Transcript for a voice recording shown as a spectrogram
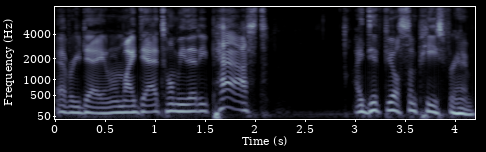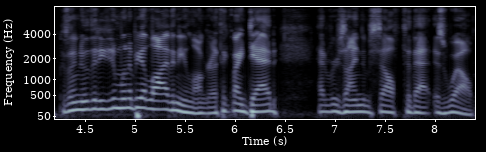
every day. And when my dad told me that he passed, I did feel some peace for him because I knew that he didn't want to be alive any longer. I think my dad had resigned himself to that as well.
